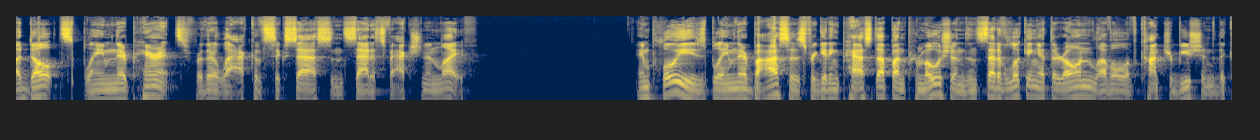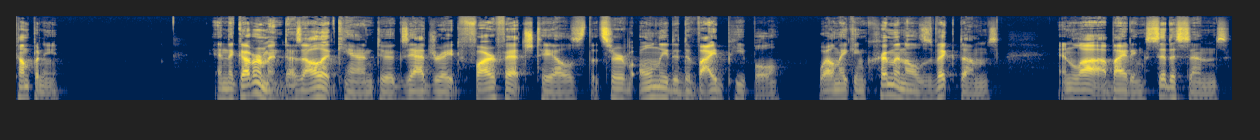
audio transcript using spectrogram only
Adults blame their parents for their lack of success and satisfaction in life. Employees blame their bosses for getting passed up on promotions instead of looking at their own level of contribution to the company. And the government does all it can to exaggerate far fetched tales that serve only to divide people while making criminals victims and law abiding citizens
